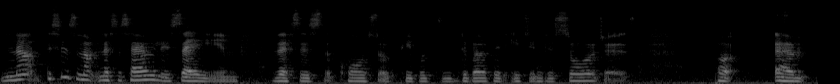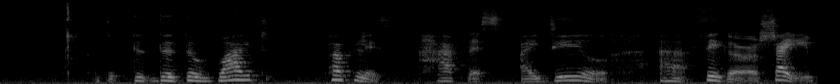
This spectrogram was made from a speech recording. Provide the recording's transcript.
Now, this is not necessarily saying this is the cause of people developing eating disorders, but um, the, the, the, the wide populace have this ideal uh, figure or shape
